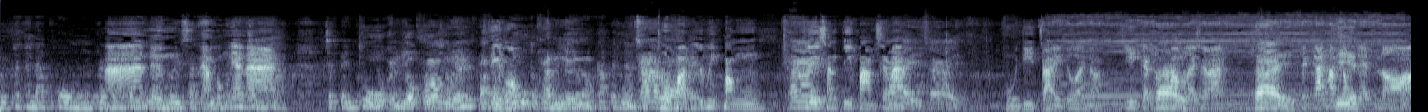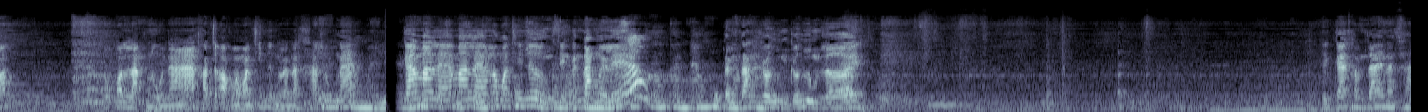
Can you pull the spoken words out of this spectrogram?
นุพัฒนพงศ์ประธานกรรมการบริษัทอ่าหนึ่งเนี่ยพวกเนี้ยนะ จะเป็นผู้ถูกกันยกห้องเลยสี่หกถูกพันหนึ่งถูกห้าถูกความร้อยที่ลูกปิงปองใช่ ที่ฉันตีความใช่ไหมใช่ใช่โหดีใจด้วยเนาะยีดกันทุกห้องเลยใช่ไหมใช่เป็นการทำสำเร็จเนาะทุกคนรักหนูนะเขาจะออกรางวัลที่หนึ่งแล้วนะคะลูกนะ กล้ามาแล้วมาแล้วรางวัลที่หนึ่งเสียงดังๆหน่อยเร็ว พร้อมกันทั้งหกดังๆกระหึ่มกระหึ่มเลย เพชรกล้าทำได้นะคะ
